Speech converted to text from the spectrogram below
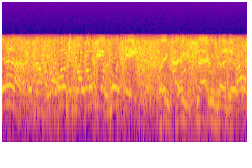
yeah, but nonetheless. Come on, don't be a pussy. I think, I think Snag was going to do it.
